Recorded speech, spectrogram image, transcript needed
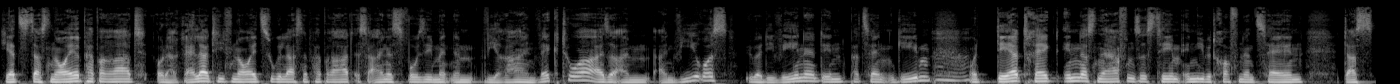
jetzt das neue Präparat oder relativ neu zugelassene Präparat ist eines, wo sie mit einem viralen Vektor, also einem ein Virus über die Vene den Patienten geben mhm. und der trägt in das Nervensystem, in die betroffenen Zellen das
